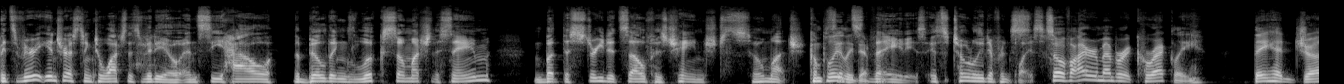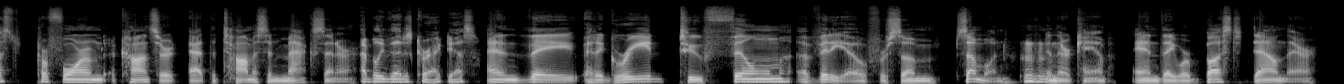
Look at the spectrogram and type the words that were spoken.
It's very interesting to watch this video and see how the buildings look so much the same, but the street itself has changed so much. Completely since different. The 80s. It's a totally different place. So if I remember it correctly, they had just performed a concert at the Thomas and Mack Center, I believe that is correct. Yes. and they had agreed to film a video for some someone Mhm. in their camp, and they were bussed down there.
